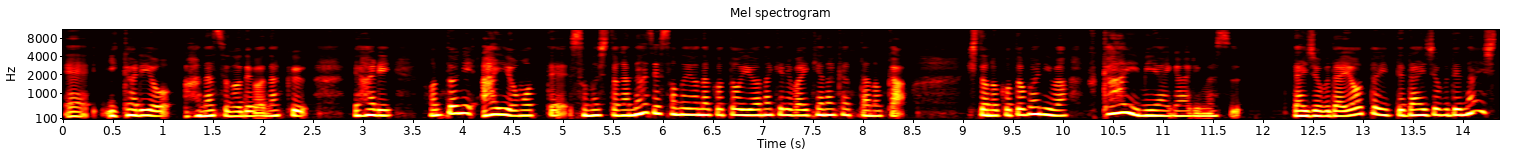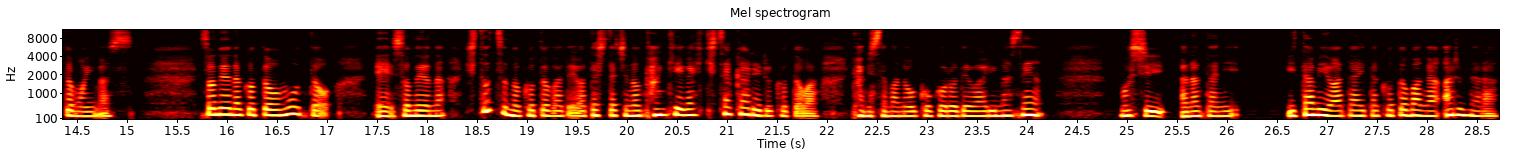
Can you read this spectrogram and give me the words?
えー、怒りを放つのではなくやはり本当に愛を持ってその人がなぜそのようなことを言わなければいけなかったのか人の言葉には深い意味合いがあります。大丈夫だよと言って大丈夫でない人もいます。そのようなことを思うと、えー、そのような一つの言葉で私たちの関係が引き裂かれることは神様のお心ではありません。もしあなたに痛みを与えた言葉があるなら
